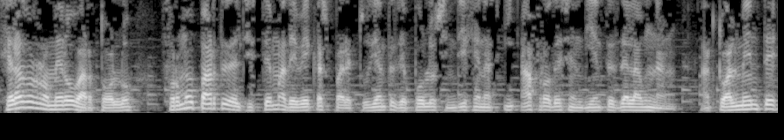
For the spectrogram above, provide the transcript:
Gerardo Romero Bartolo Formó parte del sistema de becas para estudiantes de pueblos indígenas y afrodescendientes de la UNAM. Actualmente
